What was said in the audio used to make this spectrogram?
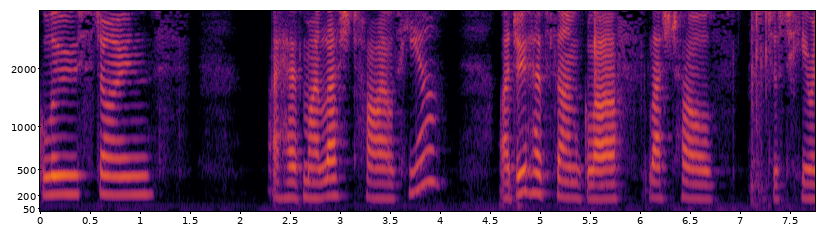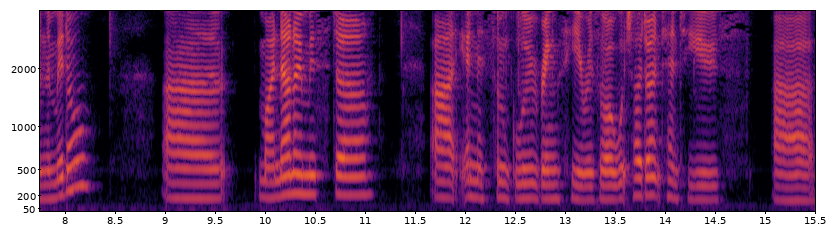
glue stones I have my lash tiles here. I do have some glass lash tiles just here in the middle. Uh, my Nano Mister, uh, and there's some glue rings here as well, which I don't tend to use uh,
